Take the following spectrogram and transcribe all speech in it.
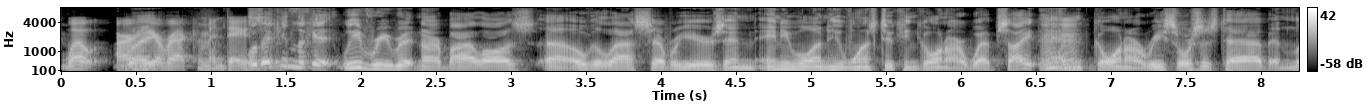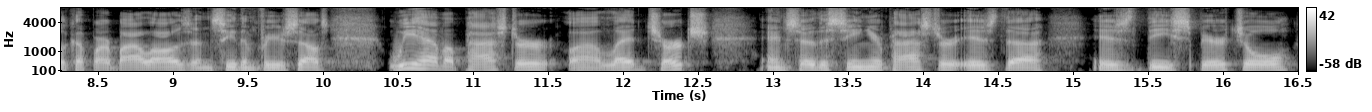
What are right. your recommendations? Well, they can look at, we've rewritten our bylaws uh, over the last several years, and anyone who wants to can go on our website mm-hmm. and go on our resources tab and look up our bylaws and see them for yourselves. We have a pastor uh, led church, and so the senior pastor is the is the spiritual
